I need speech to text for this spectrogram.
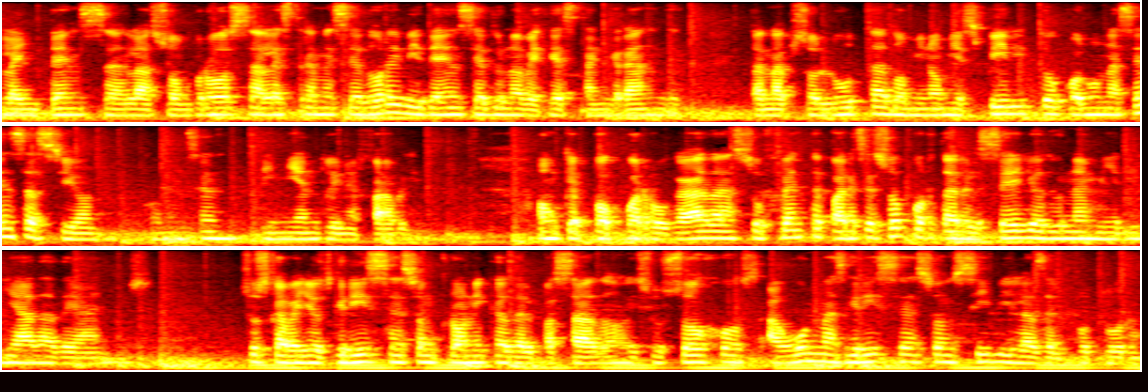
la intensa, la asombrosa, la estremecedora evidencia de una vejez tan grande, tan absoluta, dominó mi espíritu con una sensación, con un sentimiento inefable. Aunque poco arrugada, su frente parece soportar el sello de una miriada de años. Sus cabellos grises son crónicas del pasado y sus ojos, aún más grises, son síbilas del futuro.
